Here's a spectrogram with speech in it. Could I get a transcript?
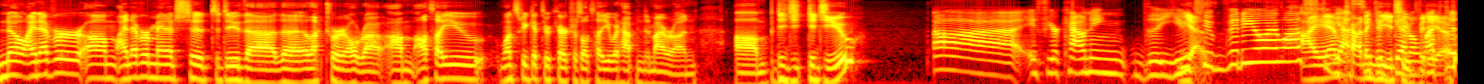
No, I never. Um, I never managed to, to do the the electoral route. Um, I'll tell you once we get through characters. I'll tell you what happened in my run. Um, did you? Did you? Uh, if you're counting the YouTube yeah. video I watched, I am yes, counting the YouTube video.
